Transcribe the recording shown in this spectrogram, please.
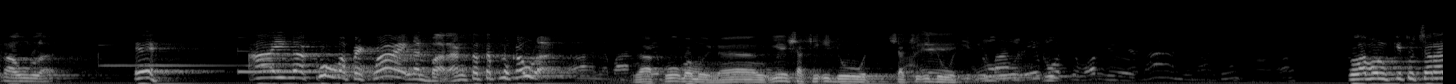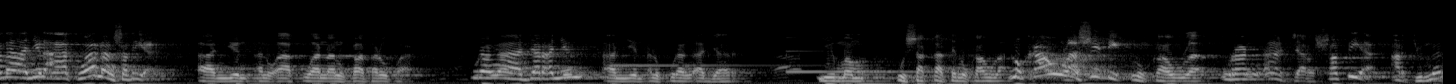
Kaula eh aku barang tetap nu kaula aku memenang ia sakit idut saksi idut. Lamun gitu caranya anjing akuanan Satria. Anjing anu akuanan kata rupa. kurang ajar anjing. Anjing anu kurang ajar. Imam pusaka tenu kaula. Nu kaula sidik nu kaula. Kurang ajar satya Arjuna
